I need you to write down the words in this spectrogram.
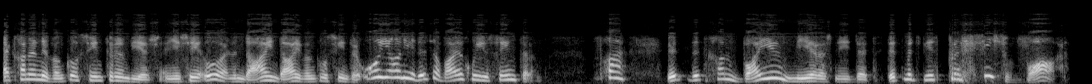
ek gaan in 'n winkelsentrum wees en jy sê o, oh, in daai en daai winkelsentrum. O oh, ja nee, dis 'n baie goeie sentrum. Maar dit dit gaan baie meer as net dit. Dit moet wees presies waar.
